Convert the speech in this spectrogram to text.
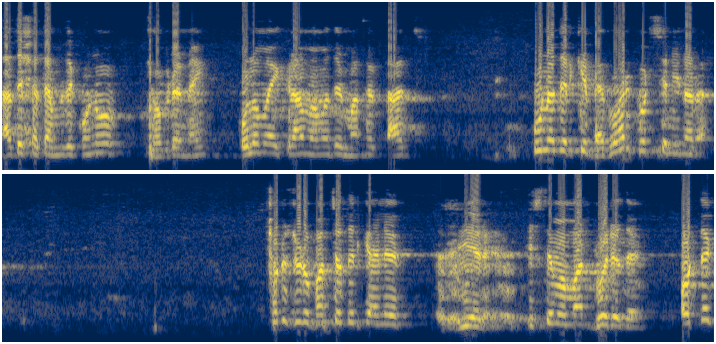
তাদের সাথে আমাদের কোনো ঝগড়া নাই। ওলামা ইকরাম আমাদের মাথার তাজ। ওনাদেরকে ব্যবহার করছেন এনারা ছোট ছোট বাচ্চাদেরকে এনে ইয়ের ইস্তেমা মাঠ ভরে দেয়। অর্ধেক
